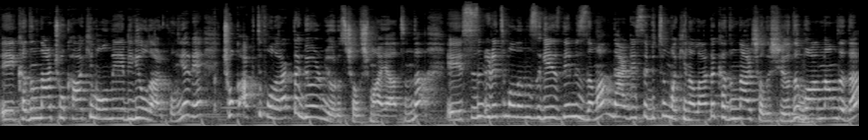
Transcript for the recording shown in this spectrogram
e, kadınlar çok hakim olmayabiliyorlar konuya ve çok aktif olarak da görmüyoruz çalışma hayatında. E, sizin üretim alanınızı gezdiğimiz zaman neredeyse bütün makinalarda kadınlar çalışıyordu. Hı. Bu anlamda da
